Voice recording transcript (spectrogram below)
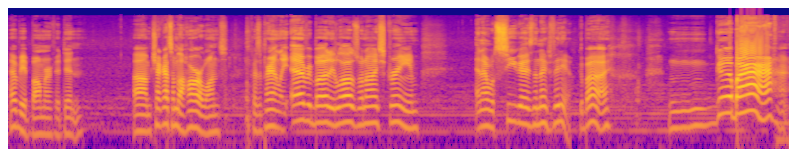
That would be a bummer if it didn't. Um, check out some of the horror ones. Because apparently everybody loves when I scream. And I will see you guys in the next video. Goodbye. Mm, goodbye.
